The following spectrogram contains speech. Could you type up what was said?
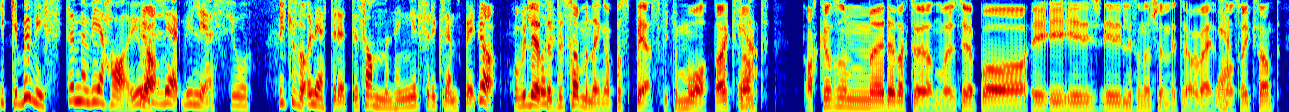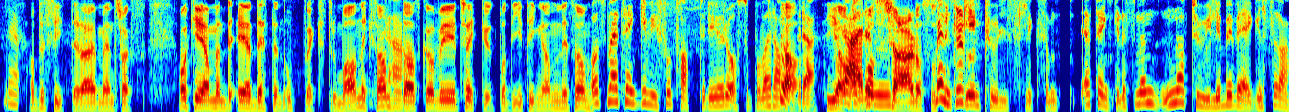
Ikke bevisste, men vi har jo Ja. le, Vi leser jo og leter etter sammenhenger, eksempel. Ja, og vi leter etter sammenhenger på spesifikke måter, ikke sant? Akkurat som redaktørene våre gjør på, i, i, i, liksom den skjønnlitterære verden yeah. også, ikke sant? Yeah. At de sitter der med en slags OK, ja, men er dette en oppvekstroman, ikke sant? Yeah. Da skal vi sjekke ut på de tingene, liksom. Og som jeg tenker vi forfattere gjør også på hverandre. ja og det på er oss en sjæl også, menneskelig sikkert. impuls, liksom. Jeg tenker det som en naturlig bevegelse, da.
